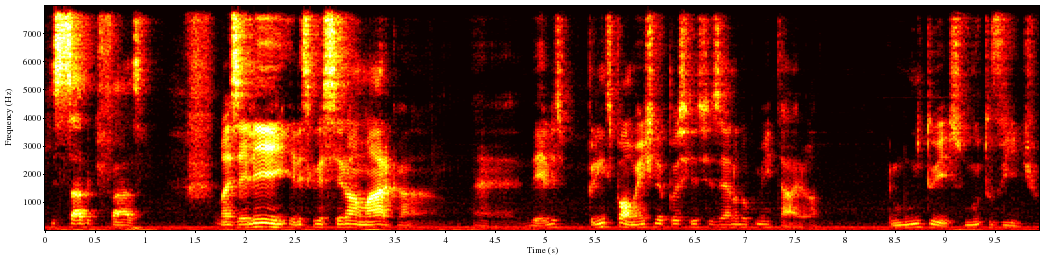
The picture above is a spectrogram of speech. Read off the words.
que sabem o que fazem. Mas ele, eles cresceram a marca é, deles, principalmente depois que eles fizeram o documentário. Ó. É muito isso, muito vídeo.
